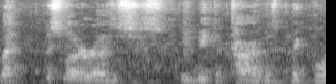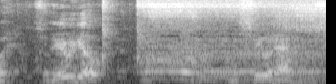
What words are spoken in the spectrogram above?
But this motor runs. We beat the tar out of this big boy. So here we go. Let's see what happens.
